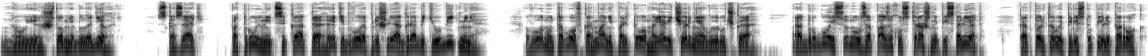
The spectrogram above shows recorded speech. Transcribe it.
Ну и что мне было делать? Сказать, патрульный циката, эти двое пришли ограбить и убить меня. Вон у того в кармане пальто моя вечерняя выручка, а другой сунул за пазуху страшный пистолет, как только вы переступили порог.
